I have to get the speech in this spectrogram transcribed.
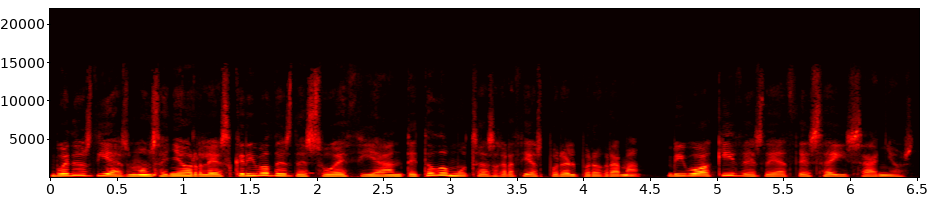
Buenos días, monseñor. Le escribo desde Suecia. Ante todo, muchas gracias por el programa. Vivo aquí desde hace seis años.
